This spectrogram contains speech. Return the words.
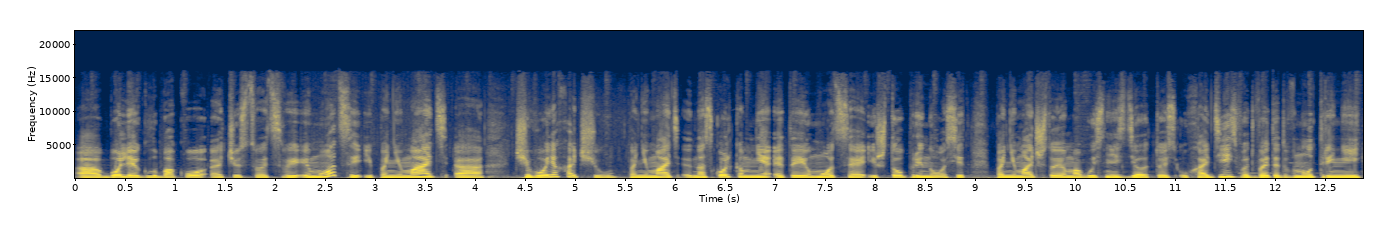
э, более глубоко э, чувствовать свои эмоции и понимать, э, чего я хочу, понимать, э, насколько мне эта эмоция и что приносит, понимать, что я могу с ней сделать. То есть уходить вот в этот внутренний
